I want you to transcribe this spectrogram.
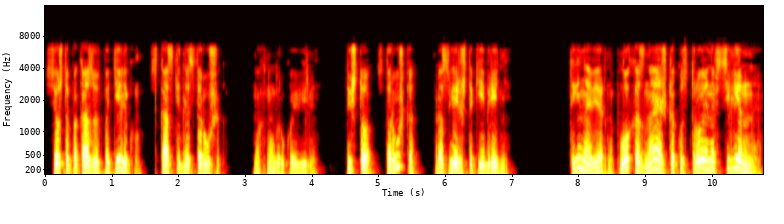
Все, что показывают по телеку, сказки для старушек», — махнул рукой Вилли. «Ты что, старушка, раз веришь такие бредни?» Ты, наверное, плохо знаешь, как устроена Вселенная,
